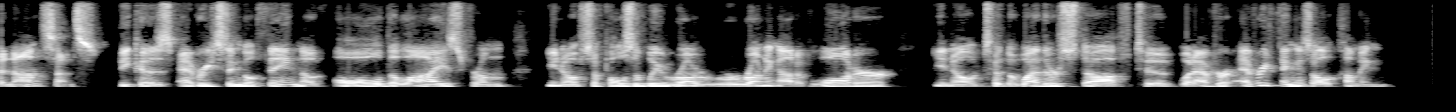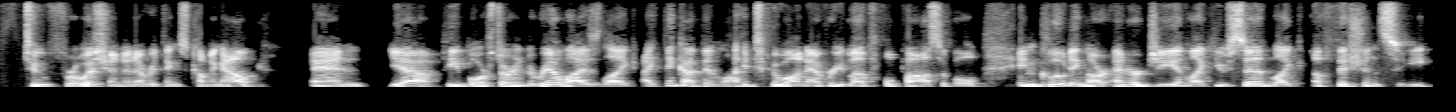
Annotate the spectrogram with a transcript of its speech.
the nonsense because every single thing of all the lies from you know supposedly we're, running out of water you know to the weather stuff to whatever everything is all coming to fruition and everything's coming out and yeah people are starting to realize like i think i've been lied to on every level possible including our energy and like you said like efficiency.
